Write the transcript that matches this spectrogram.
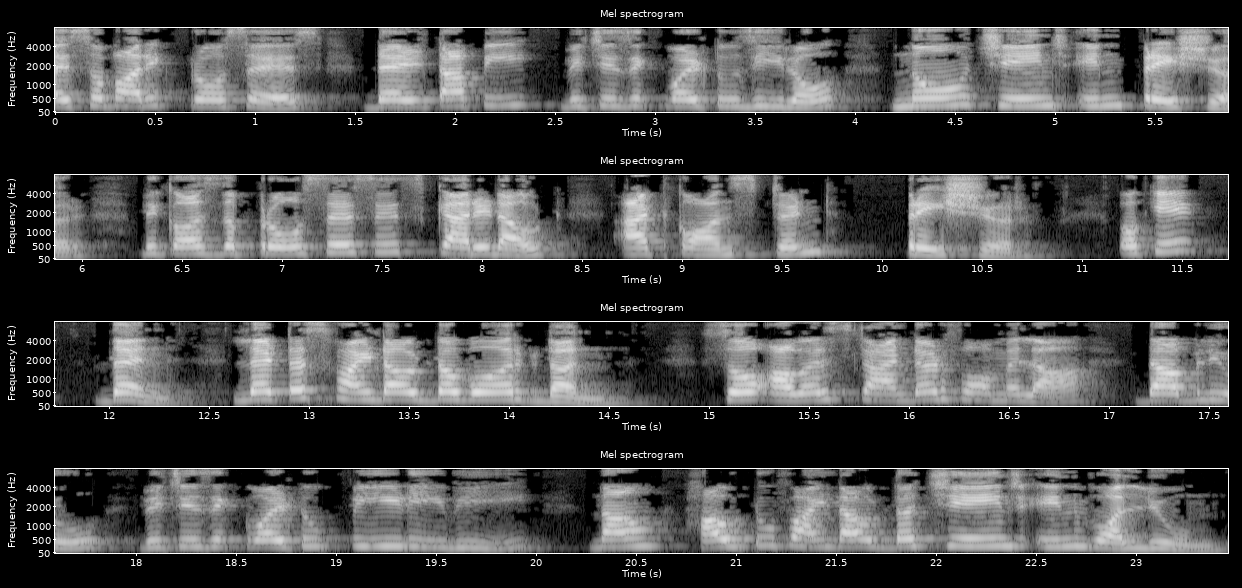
isobaric process, delta P, which is equal to zero, no change in pressure because the process is carried out at constant pressure. Okay, then let us find out the work done. So our standard formula W, which is equal to PdV, now, how to find out the change in volume?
